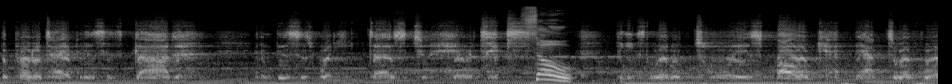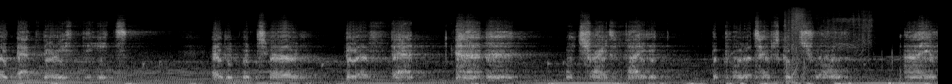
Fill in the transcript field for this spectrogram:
The prototype is his god. And this is what he does to heretics. So. These little toys follow Catnap to avoid that very fate. And in return, they are fed. we try to fight it. The prototype's control. I am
